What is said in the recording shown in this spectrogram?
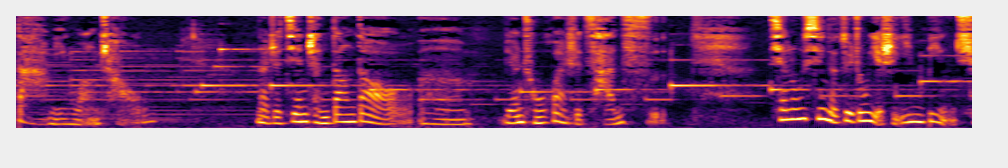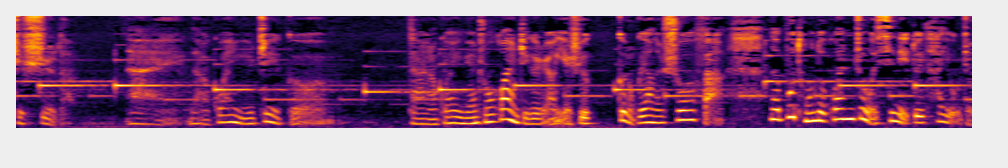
大明王朝。那这奸臣当道，嗯，袁崇焕是惨死，乾隆熙呢最终也是因病去世了。哎，那关于这个。当然了，关于袁崇焕这个人也是有各种各样的说法，那不同的观众心里对他有着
